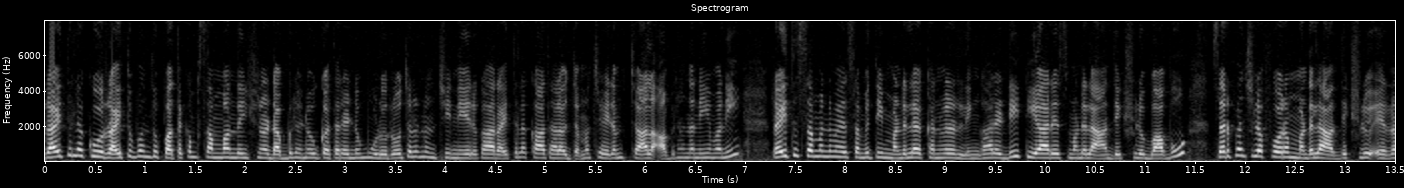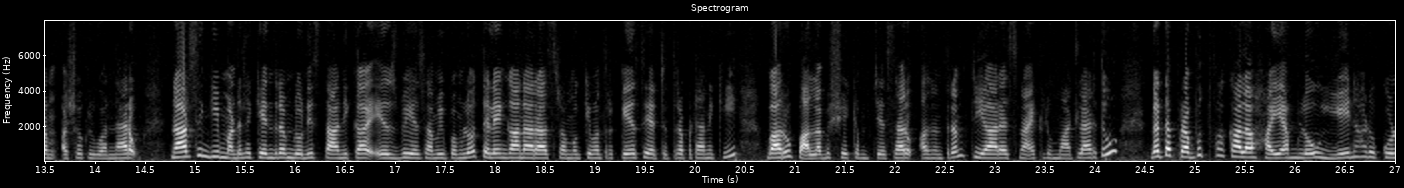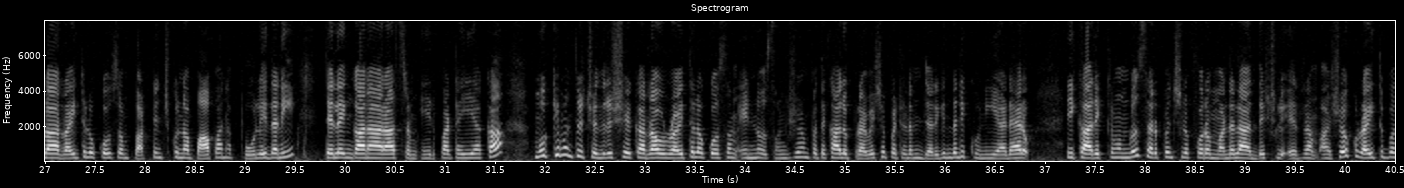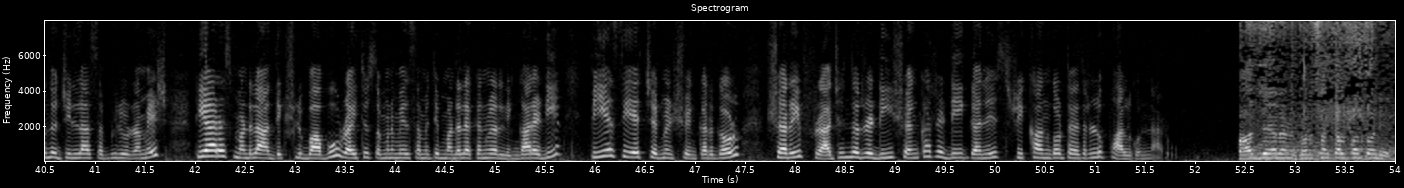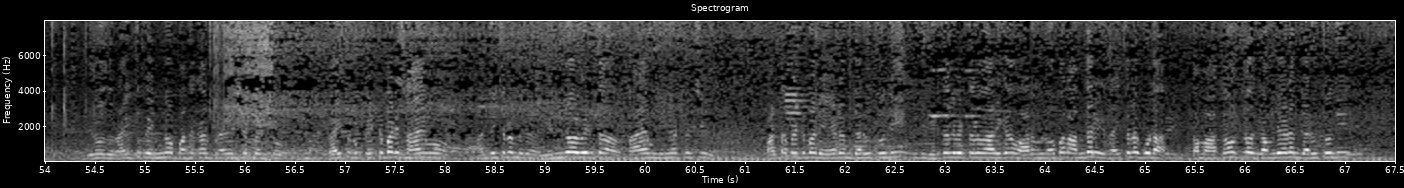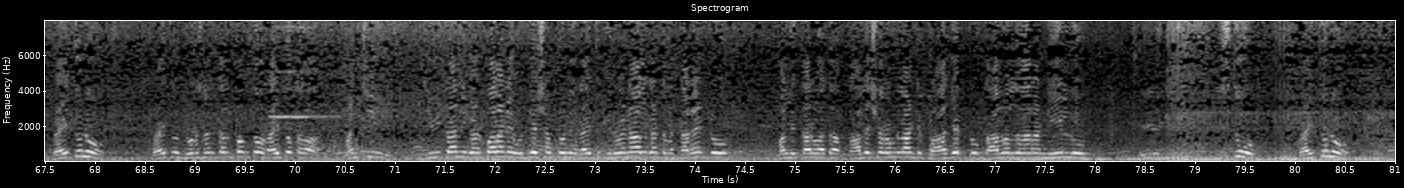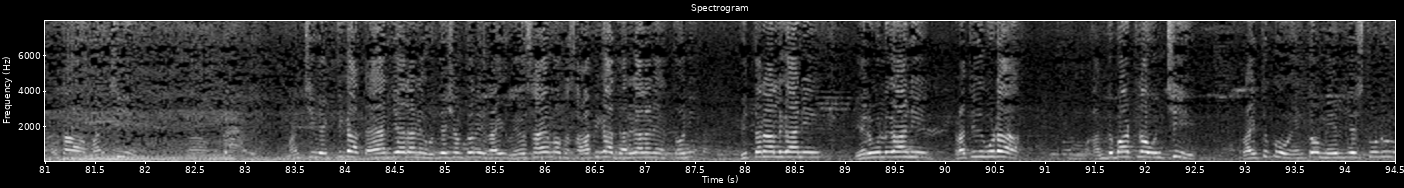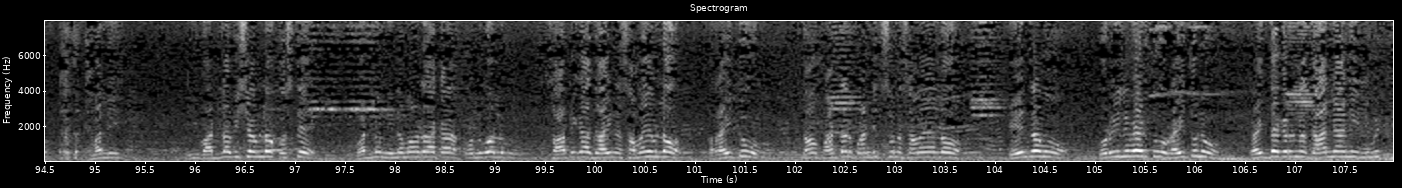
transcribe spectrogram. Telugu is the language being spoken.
రైతులకు రైతు బంధు పథకం సంబంధించిన డబ్బులను గత రెండు మూడు రోజుల నుంచి నేరుగా రైతుల ఖాతాలో జమ చేయడం చాలా అభినందనీయమని రైతు సమన్వయ సమితి మండల కన్వీనర్ లింగారెడ్డి టీఆర్ఎస్ మండల అధ్యక్షులు బాబు సర్పంచ్ల ఫోరం మండల అధ్యక్షులు ఎర్రం అశోకులు అన్నారు. నార్సింగి మండల కేంద్రంలోని స్థానిక ఎస్బీఐ సమీపంలో తెలంగాణ రాష్ట్ర ముఖ్యమంత్రి కేసీఆర్ చిత్రపటానికి వారు పాలాభిషేకం చేశారు. అనంతరం టీఆర్ఎస్ నాయకులు మాట్లాడుతూ గత ప్రభుత్వ కాల హయాంలో ఏనాడు కూడా రైతుల కోసం పట్టించుకున్న పాపాన పోలేదని తెలంగాణ రాష్ట్రం ఏర్పాటయ్యాక ముఖ్యమంత్రి చంద్రశేఖరరావు రైతుల కోసం ఎన్నో సంక్షేమ పథకాలు ప్రవేశపెట్టడం జరిగిందని కొనియాడారు. ఈ కార్యక్రమంలో సర్పంచ్ల ఫోరం మండల అధ్యక్షులు ఎర్రం అశోక్ రైతు బంధు జిల్లా సభ్యులు రమేష్ టీఆర్ఎస్ మండల అధ్యక్షులు బాబు రైతు సమన్వయ సమితి మండల convener Lingareddy PSCS chairman Shankar Goud Sharif Rajender Reddy Shankar Reddy Ganesh Srikanth Goud తదితరులు పాల్గొన్నారు. దృఢ సంకల్పంతో ఈరోజు రైతుకు ఎన్నో పథకాలు ప్రవేశపెడుతూ రైతుకు పెట్టుబడి సాయం అందించడం మీరు ఎన్నో విడత సాయం నిన్నటి నుంచి పంట పెట్టుబడి వేయడం జరుగుతుంది. ఇది విడతల విడతల వారిగా వారం లోపల అందరి రైతులకు కూడా తమ అకౌంట్లో జమ చేయడం జరుగుతుంది. రైతును రైతు దృఢ సంకల్పంతో రైతు ఒక మంచి జీవితాన్ని గడపాలనే ఉద్దేశంతో రైతుకు ఇరవై నాలుగు గంటల కరెంటు మళ్ళీ తర్వాత కాళేశ్వరం లాంటి ప్రాజెక్టు కాలువల ద్వారా నీళ్ళు ఇస్తూ రైతును ఒక మంచి మంచి వ్యక్తిగా తయారు చేయాలనే ఉద్దేశంతో వ్యవసాయం ఒక సాపిగా జరగాలనే తోని విత్తనాలు గాని ఎరువులు గాని ప్రతిది కూడా అందుబాటులో ఉంచి రైతుకు ఎంతో మేలు చేస్తుండు. మళ్ళీ ఈ వడ్ల విషయంలోకి వస్తే వడ్లు నిన్నమోదాకా కొనుగోలు సాపిగా జాగిన సమయంలో రైతు తమ పంటను పండిస్తున్న సమయంలో కేంద్రము కొర్రీలు పెడుతూ రైతును రైతు దగ్గర ఉన్న ధాన్యాన్ని లిమిట్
